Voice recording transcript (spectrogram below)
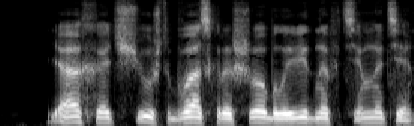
— Я хочу, чтобы вас хорошо было видно в темноте.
